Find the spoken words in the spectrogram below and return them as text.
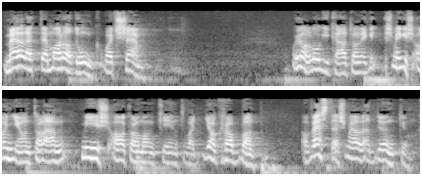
mellette maradunk, vagy sem. Olyan logikátlan, és mégis annyian talán mi is alkalmanként, vagy gyakrabban a vesztes mellett döntünk.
